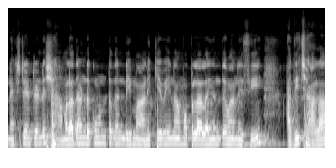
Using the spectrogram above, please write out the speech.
నెక్స్ట్ ఏంటంటే శ్యామల దండకం ఉంటుందండి. మాణిక్య వీణామపలాలయంతం అనేసి. అది చాలా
